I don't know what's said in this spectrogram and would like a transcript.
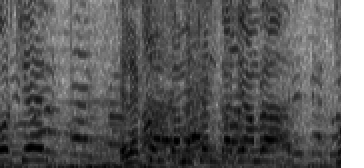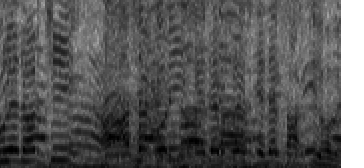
করছেন ইলেকশন কমিশন কাছে আমরা তুলে ধরছি। আশা করি এদের উপরে এদের শাস্তি হবে।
